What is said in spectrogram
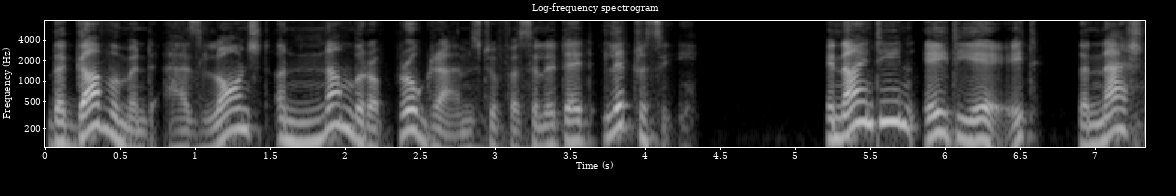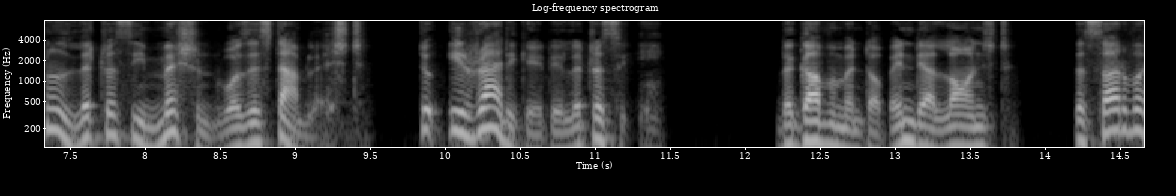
The government has launched a number of programs to facilitate literacy. In 1988, the National Literacy Mission was established to eradicate illiteracy. The Government of India launched the Sarva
